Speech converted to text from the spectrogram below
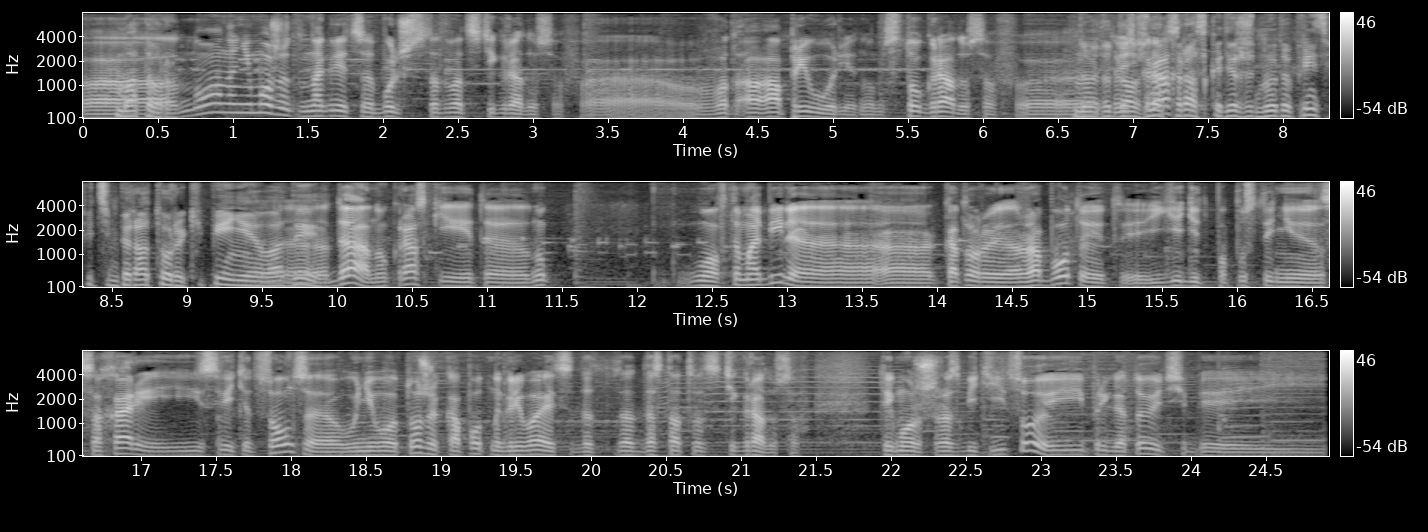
А, Мотор. Ну, она не может нагреться больше 120 градусов. а, Вот а- априори, ну, 100 градусов. э, Ну, это должна краска- краска держать. Ну, это, в принципе, температура кипения воды. Э, Да, но краски это, ну, у автомобиля, э, который работает, едет по пустыне Сахаре и светит солнце, у него тоже капот нагревается до, до 120 градусов. Ты можешь разбить яйцо и приготовить себе и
